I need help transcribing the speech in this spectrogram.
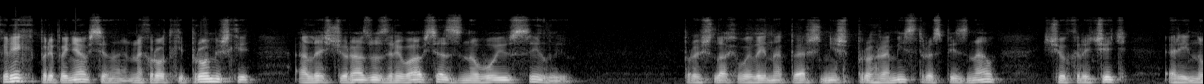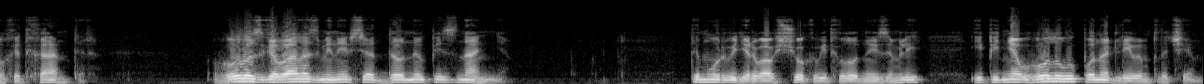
Крик припинявся на, на короткі проміжки, але щоразу зривався з новою силою. Пройшла хвилина, перш ніж програміст розпізнав, що кричить Рінохет Хантер. Голос Гавала змінився до невпізнання. Тимур відірвав щоку від холодної землі і підняв голову понад лівим плечем.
